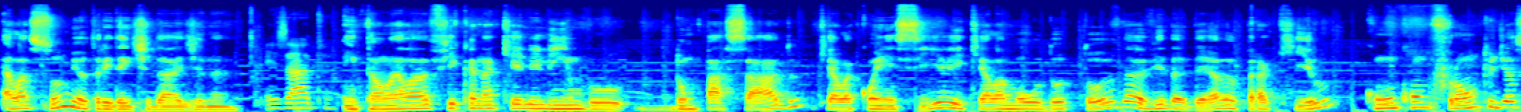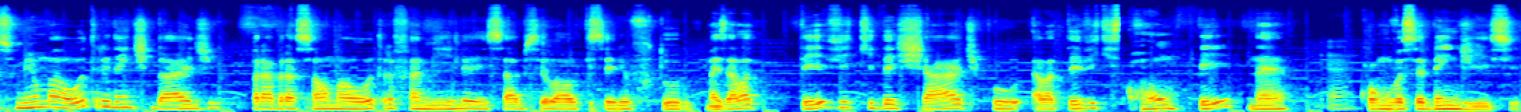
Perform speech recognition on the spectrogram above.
Ela assume outra identidade, né? Exato. Então ela fica naquele limbo de um passado que ela conhecia e que ela moldou toda a vida dela para aquilo, com o confronto de assumir uma outra identidade para abraçar uma outra família e sabe-se lá o que seria o futuro. Mas ela teve que deixar, tipo, ela teve que romper, né, é. como você bem disse,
